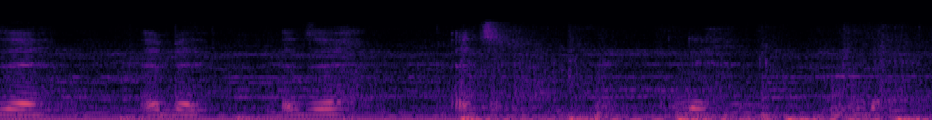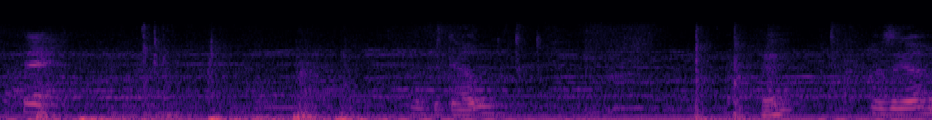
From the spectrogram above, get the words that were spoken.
The the the it's the, the hey. How's it going? Hey. How's it going?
